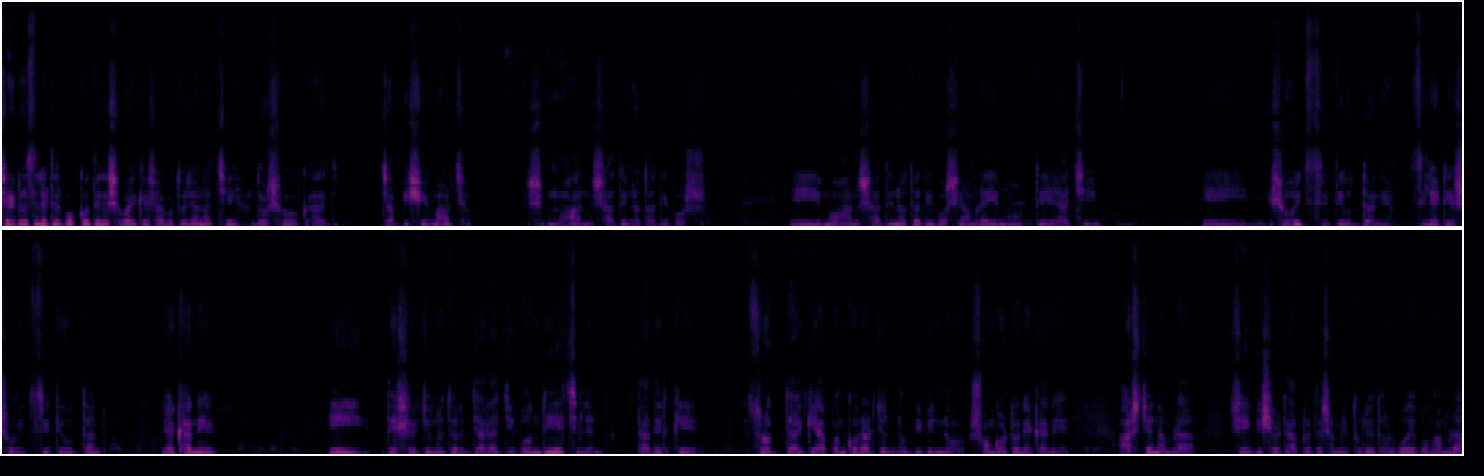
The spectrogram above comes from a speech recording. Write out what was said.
শেডো সিলেটের পক্ষ থেকে সবাইকে স্বাগত জানাচ্ছি। দর্শক, আজ ছাব্বিশে মার্চ মহান স্বাধীনতা দিবস। এই মহান স্বাধীনতা দিবসে আমরা এই মুহূর্তে আছি এই শহীদ স্মৃতি উদ্যানে, সিলেটের শহীদ স্মৃতি উদ্যান। এখানে এই দেশের জন্য যারা জীবন দিয়েছিলেন, তাদেরকে শ্রদ্ধা জ্ঞাপন করার জন্য বিভিন্ন সংগঠন এখানে আসছেন। আমরা সেই বিষয়টা আপনাদের সামনে তুলে ধরব এবং আমরা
